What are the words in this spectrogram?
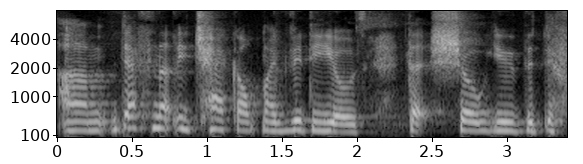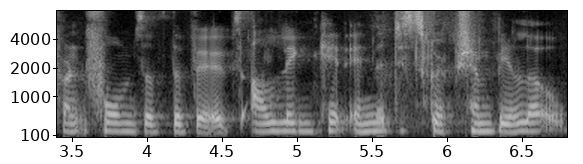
Um, definitely check out my videos that show you the different forms of the verbs. I'll link it in the description below.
